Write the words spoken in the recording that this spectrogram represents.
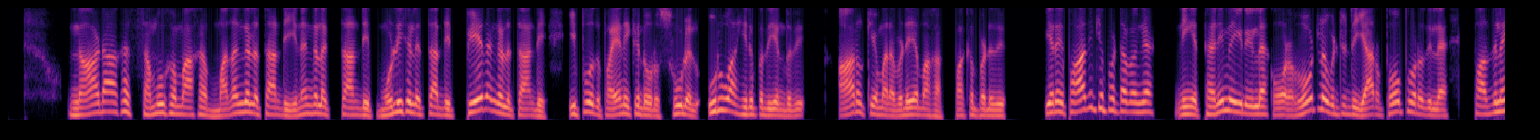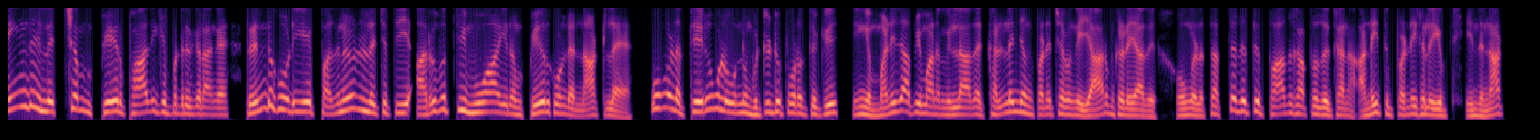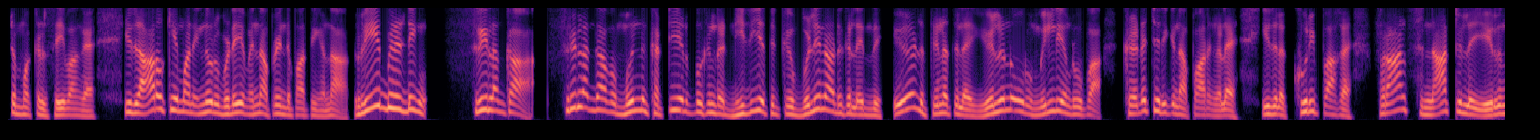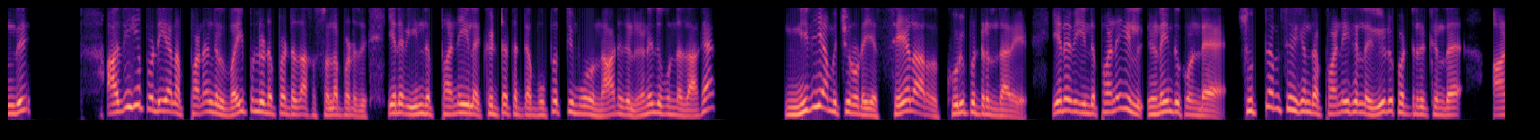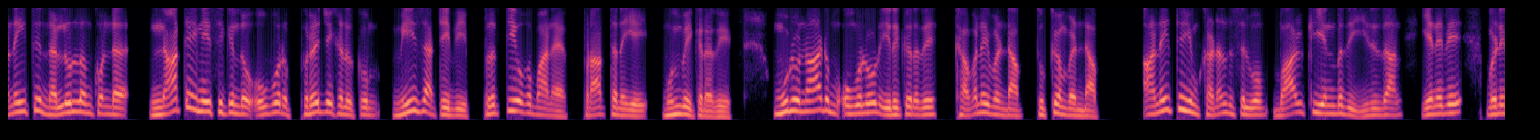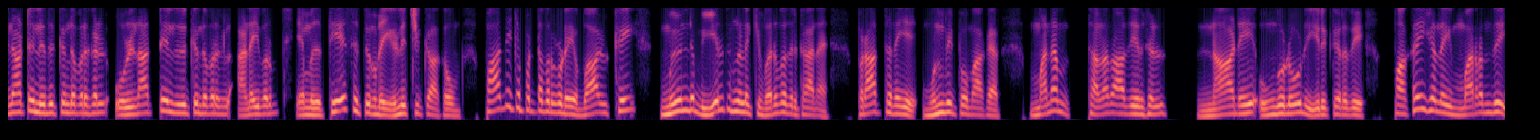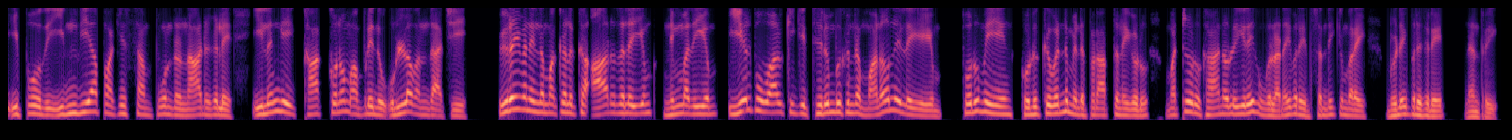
நாடாக சமூகமாக மதங்களை தாண்டி இனங்களை தாண்டி மொழிகளை தாண்டி பேதங்களை தாண்டி இப்போது பயணிக்கின்ற ஒரு சூழல் உருவாகி இருப்பது என்பது ஆரோக்கியமான விடயமாக பார்க்கப்படுது. இதை பாதிக்கப்பட்டவங்க நீங்க தனிமையில் இல்ல ரோட்ல விட்டுட்டு யாரும் போக போறது இல்ல. பதினைந்து லட்சம் பேர் பாதிக்கப்பட்டிருக்கிறாங்க. ரெண்டு கோடியே பதினேழு லட்சத்தி அறுபத்தி மூவாயிரம் பேர் கொண்ட நாட்டுல உங்களை தெருவுல ஒன்றும் விட்டுட்டு போறதுக்கு இங்கே மனிதாபிமானம் இல்லாத கல்லஞ்சம் படைச்சவங்க யாரும் கிடையாது. உங்களை தத்தெடுத்து பாதுகாப்பதற்கான அனைத்து பணிகளையும் இந்த நாட்டு மக்கள் செய்வாங்க. இதில் ஆரோக்கியமான இன்னொரு விடயம் என்ன அப்படின்னு பார்த்தீங்கன்னா ரீபில்டிங் ஸ்ரீலங்கா. ஸ்ரீலங்காவை மீண்டும் கட்டியெழுப்புகின்ற நிதியத்துக்கு வெளிநாடுகள்ல இருந்து ஏழு தினத்துல எழுநூறு மில்லியன் ரூபாய் கிடைச்சிருக்குன்னா பாருங்களேன். இதுல குறிப்பாக பிரான்ஸ் நாட்டில இருந்து அதிகப்படியான பணங்கள் வைப்பிலிடப்பட்டதாக சொல்லப்படுது. எனவே இந்த பணியில கிட்டத்தட்ட முப்பத்தி மூணு நாடுகள் இணைந்து கொண்டதாக நிதி அமைச்சருடைய செயலாளர் குறிப்பிட்டிருந்தாரு. எனவே இந்த பணியில் இணைந்து கொண்ட சுத்தம் செய்கின்ற பணிகளில் ஈடுபட்டிருக்கின்ற அனைத்து நல்லுள்ளம் கொண்ட நாட்டை நேசிக்கின்ற ஒவ்வொரு பிரஜைகளுக்கும் மீசா டிவி பிரத்யேகமான பிரார்த்தனையை முன்வைக்கிறது. முழு நாடும் உங்களோடு இருக்கிறது. கவலை வேண்டாம் துக்கம் வேண்டாம். அனைத்தையும் கடந்து செல்வோம். வாழ்க்கை என்பது இதுதான். எனவே வெளிநாட்டில் இருக்கின்றவர்கள் உள்நாட்டில் இருக்கின்றவர்கள் அனைவரும் எமது தேசத்தினுடைய எழுச்சிக்காகவும் பாதிக்கப்பட்டவர்களுடைய வாழ்க்கை மீண்டும் இயல்பு நிலைக்கு வருவதற்கான பிரார்த்தனையை முன்வைப்போமாக மனம் தளராதீர்கள். நாடே உங்களோடு இருக்கிறது. பகைகளை மறந்து இப்போது இந்தியா பாகிஸ்தான் போன்ற நாடுகளே இலங்கை காக்கணும் அப்படின்னு உள்ள வந்தாச்சு. இறைவன் இந்த மக்களுக்கு ஆறுதலையும் நிம்மதியும் இயல்பு வாழ்க்கைக்கு திரும்புகின்ற மனோநிலையையும் பொறுமையையும் கொடுக்க வேண்டும் என்ற பிரார்த்தனையோடு மற்றொரு காணொளியிலே உங்கள் அனைவரையும் சந்திக்கும் வரை விடைபெறுகிறேன். நன்றி.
